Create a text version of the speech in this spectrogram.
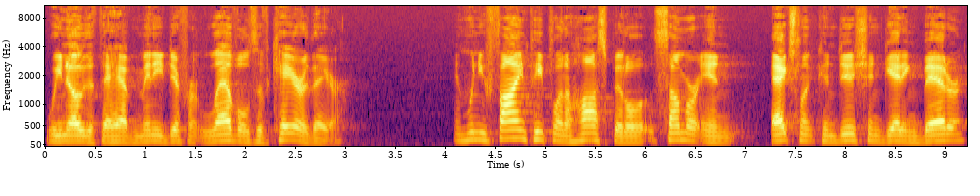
we know that they have many different levels of care there. And when you find people in a hospital, some are in excellent condition, getting better,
